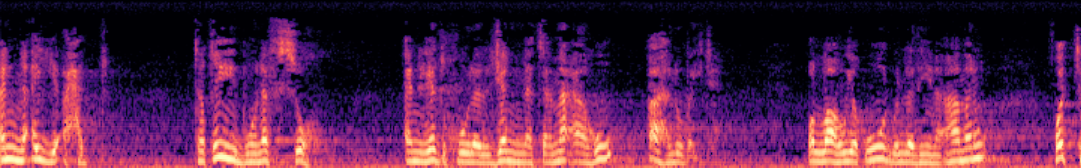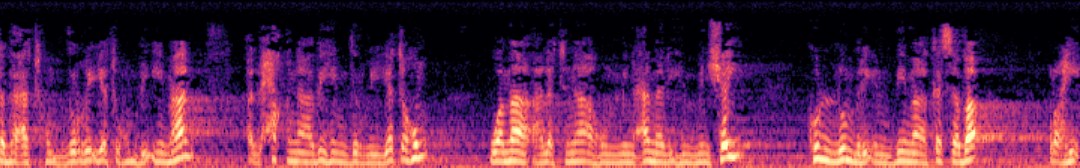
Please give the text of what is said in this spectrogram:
أن أي أحد تطيب نفسه أن يدخل الجنة معه أهل بيته. والله يقول والذين آمنوا واتبعتهم ذريتهم بإيمان ألحقنا بهم ذريتهم وما ألتناهم من عملهم من شيء كل امرئ بما كسب رهين.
